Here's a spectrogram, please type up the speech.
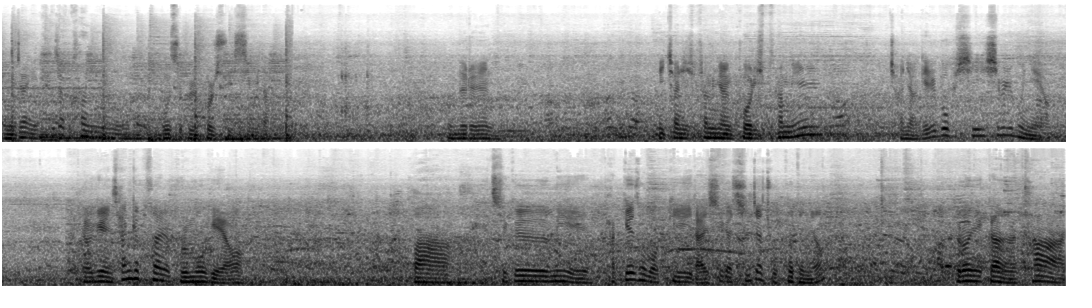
굉장히 쾌적한 모습을 볼 수 있습니다 오늘은 2023년 9월 23일 저녁 7시 11분이에요. 여기는 삼겹살 골목이에요. 와 지금이 밖에서 먹기 날씨가 진짜 좋거든요. 그러니까 다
